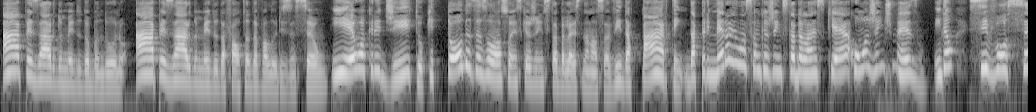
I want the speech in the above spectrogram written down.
apesar do medo do abandono, apesar do medo da falta da valorização. E eu acredito que todas as relações que a gente estabelece na nossa vida partem da primeira relação que a gente estabelece, que é com a gente mesmo. Então, se você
